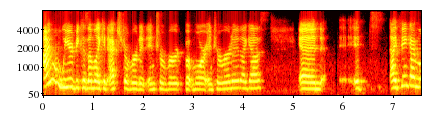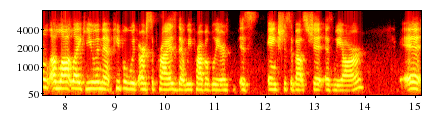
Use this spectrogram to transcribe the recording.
I'm weird because I'm like an extroverted introvert, but more introverted, I guess. And it's. I think I'm a lot like you in that people would are surprised that we probably are as anxious about shit as we are. Eh,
